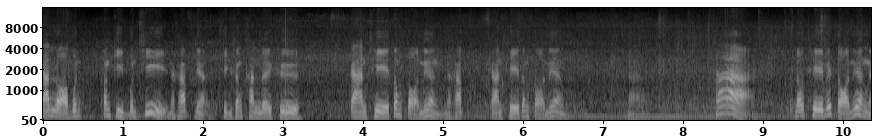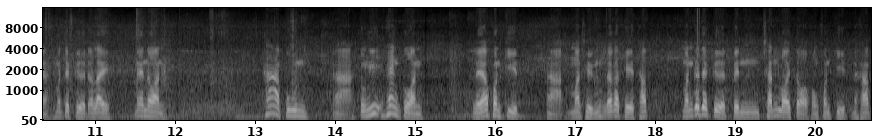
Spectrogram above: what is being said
การหล่อบนคอนกรีตบนที่นะครับเนี่ยสิ่งสำคัญเลยคือ การเทต้องต่อเนื่องนะครับ การเทต้องต่อเนื่องอถ้าเราเทไม่ต่อเนื่องเนี่ยมันจะเกิดอะไรแน่นอน ถ้าปูนตรงนี้แห้งก่อนแล้วคอนกรีตมาถึงแล้วก็เททับ มันก็จะเกิดเป็นชั้นรอยต่อของคอนกรีตนะครับ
